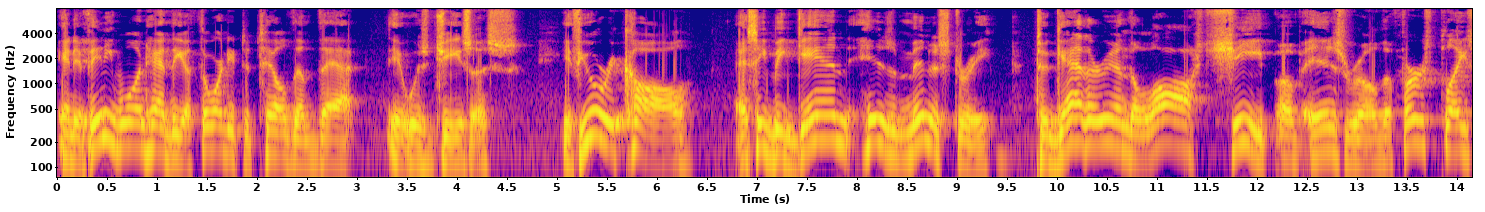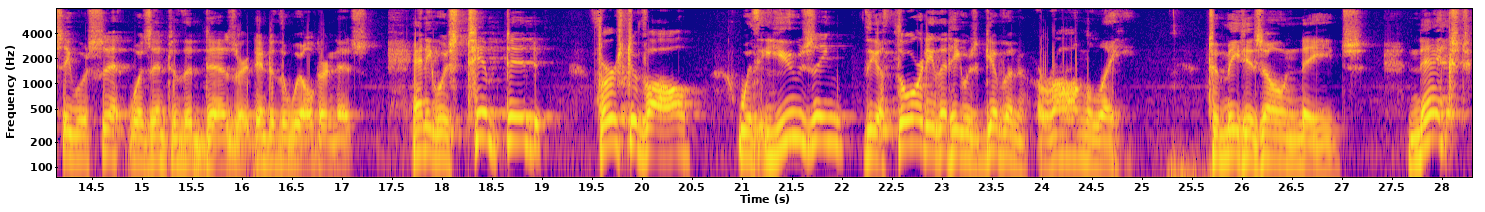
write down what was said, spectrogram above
And if anyone had the authority to tell them that, it was Jesus. If you'll recall, as he began his ministry to gather in the lost sheep of Israel, the first place he was sent was into the desert, into the wilderness. And he was tempted, first of all, with using the authority that he was given wrongly to meet his own needs. Next,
